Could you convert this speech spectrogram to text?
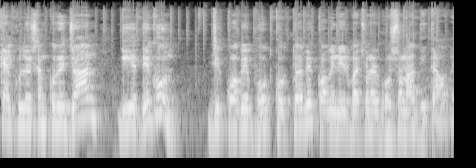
ক্যালকুলেশন করে যান, গিয়ে দেখুন যে কবে ভোট করতে হবে, কবে নির্বাচনের ঘোষণা দিতে হবে।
